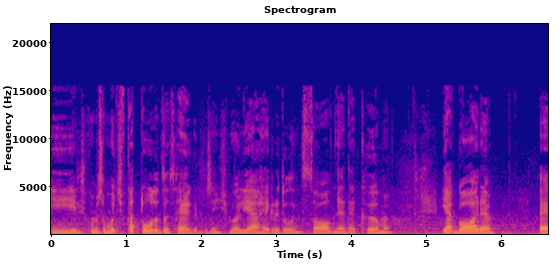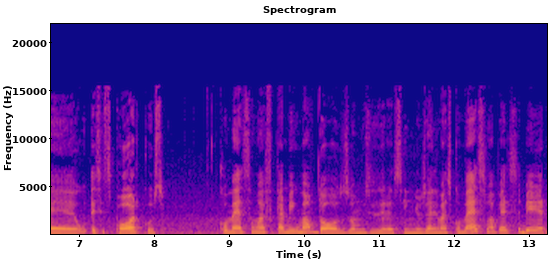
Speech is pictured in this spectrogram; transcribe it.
E eles começam a modificar todas as regras. A gente viu ali a regra do lençol, né? Da cama. E agora, é, esses porcos começam a ficar meio maldosos, vamos dizer assim. Os animais começam a perceber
